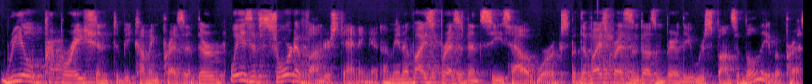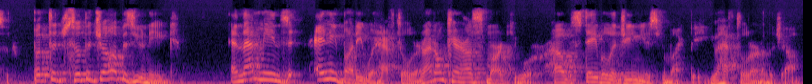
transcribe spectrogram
real preparation to becoming president. There are ways of sort of understanding it. I mean, a vice president sees how it works, but the vice president doesn't bear the responsibility of a president. But the, so the job is unique. And that means anybody would have to learn. I don't care how smart you are, how stable a genius you might be. You have to learn on the job.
